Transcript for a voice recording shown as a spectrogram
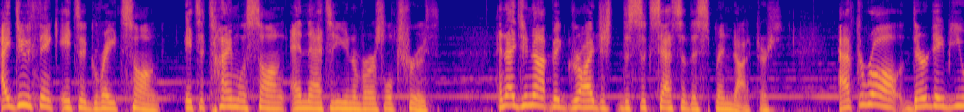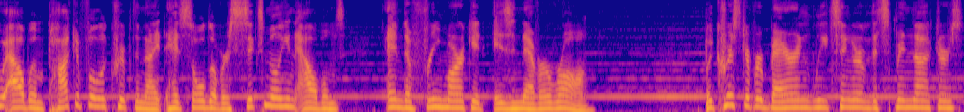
I do think it's a great song. It's a timeless song, and that's a universal truth. And I do not begrudge the success of the Spin Doctors. After all, their debut album, Pocketful of Kryptonite, has sold over 6 million albums, and the free market is never wrong. But Christopher Barron, lead singer of the Spin Doctors,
